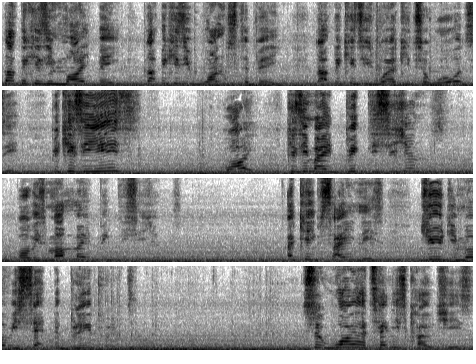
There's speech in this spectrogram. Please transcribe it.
Not because he might be, not because he wants to be, not because he's working towards it, because he is. Why? Because he made big decisions, or his mum made big decisions. I keep saying this. Judy Murray set the blueprint. So why are tennis coaches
